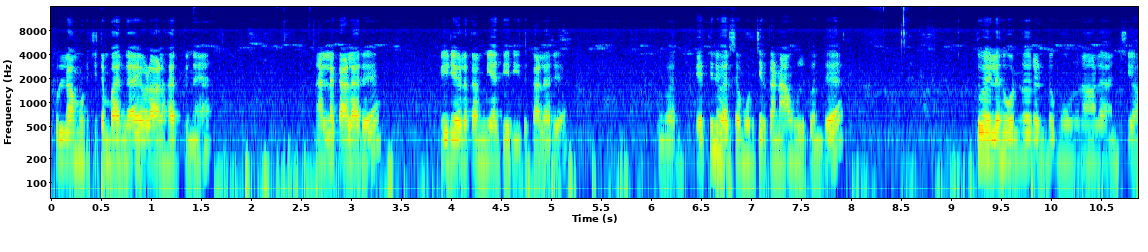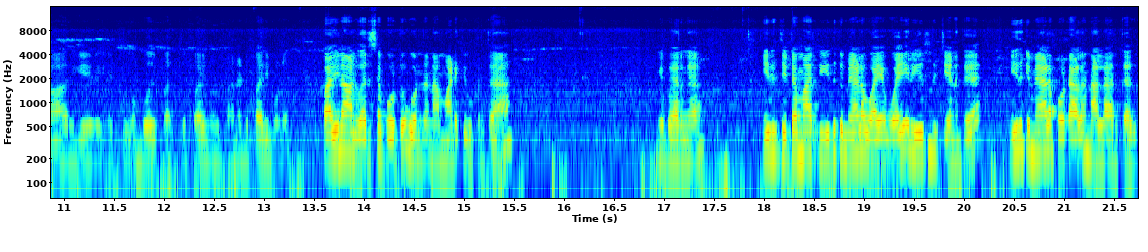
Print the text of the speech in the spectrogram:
ஃபுல்லாக முடிச்சிட்டேன் பாருங்கள் எவ்வளோ அழகாக இருக்குன்னு. நல்ல கலரு வீடியோவில் கம்மியாக தெரியுது கலரு எத்தனை வருஷம் முடிச்சிருக்கேன்னா உங்களுக்கு வந்து துவையிலேருந்து ஒன்று ரெண்டு மூணு நாலு அஞ்சு ஆறு ஏழு எட்டு ஒம்பது பத்து பதினொன்று பன்னெண்டு பதிமூணு பதினாலு வருஷம் போட்டு ஒன்று நான் மடக்கி விட்டுருக்கேன். இங்கே பாருங்கள் இது திட்டமாக இருக்குது இதுக்கு மேலே ஒய ஒயர் இருந்துச்சு எனக்கு. இதுக்கு மேலே போட்டாலும் நல்லா இருக்காது.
